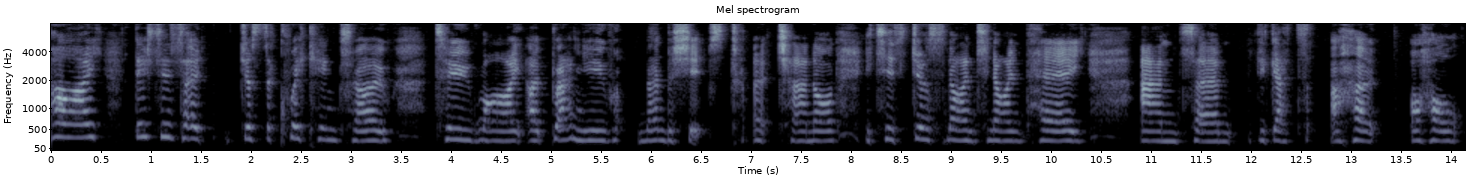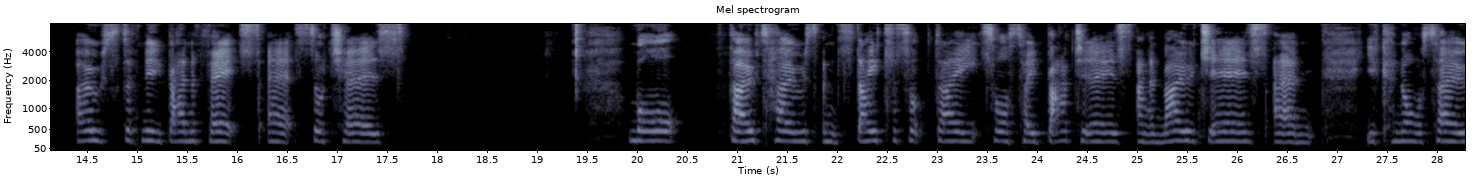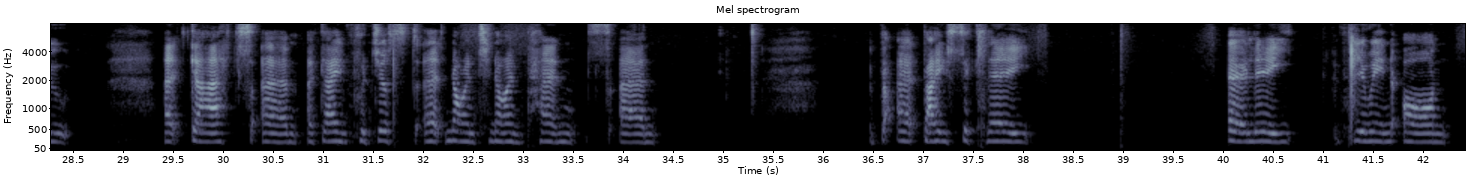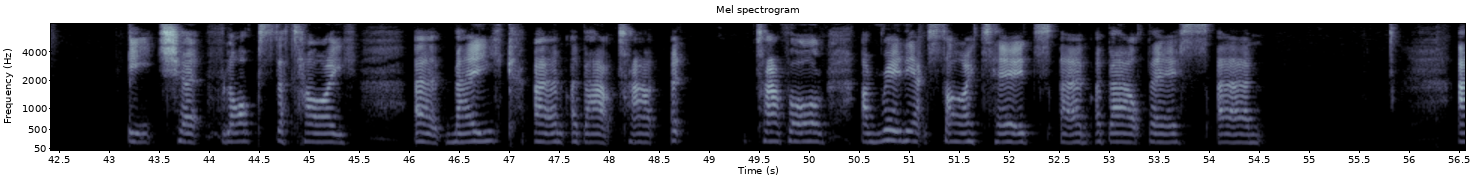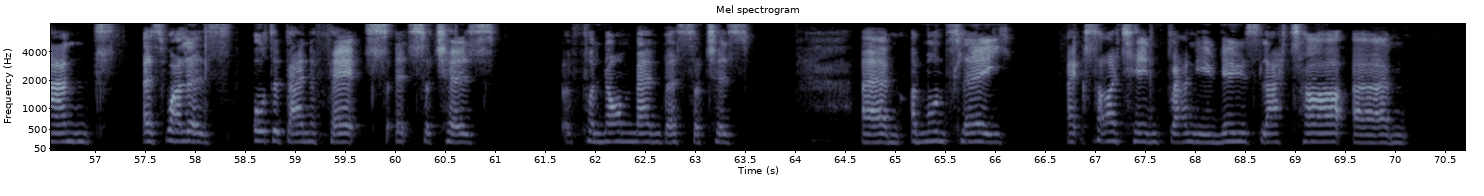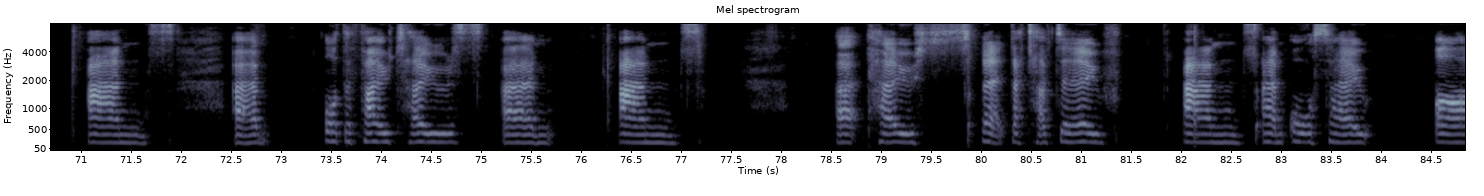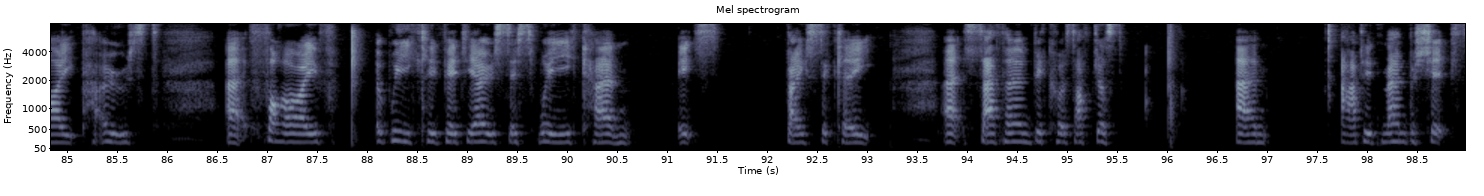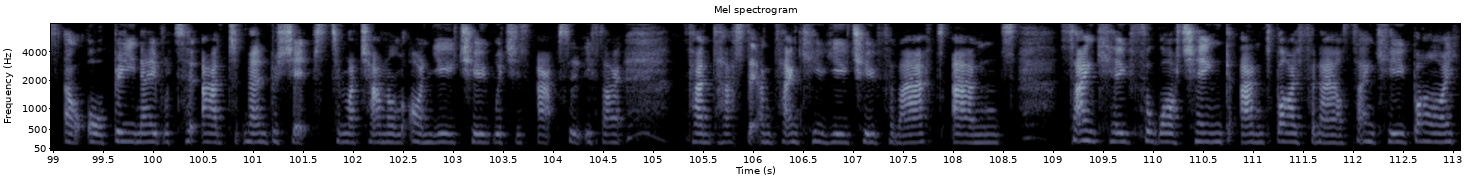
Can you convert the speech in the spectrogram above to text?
Hi, this is a, just a quick intro to my uh, brand new memberships uh, channel. It is just 99p and um, you get a, ho a whole host of new benefits uh, such as more photos and status updates also badges and emojis and um, you can also uh, get um, again for just uh, 99 pence um, uh, basically early viewing on each uh, vlogs that I uh, make um, about tra uh, travel. I'm really excited um, about this um, and as well as other benefits such as uh, for non-members such as um, a monthly exciting brand new newsletter um, and um, other photos um, and uh, posts uh, that I do. And um, also I post uh, five weekly videos this week and it's basically at seven because I've just um, added memberships or, or been able to add memberships to my channel on YouTube which is absolutely fine fantastic and thank you YouTube for that. And thank you for watching and bye for now. Thank you bye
